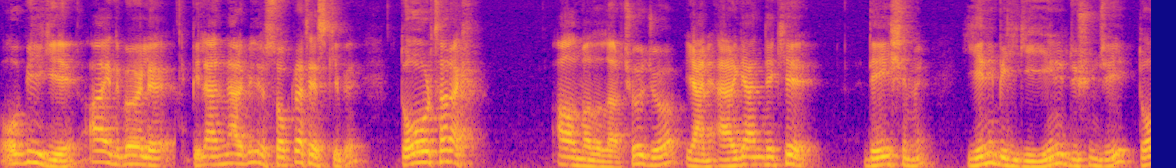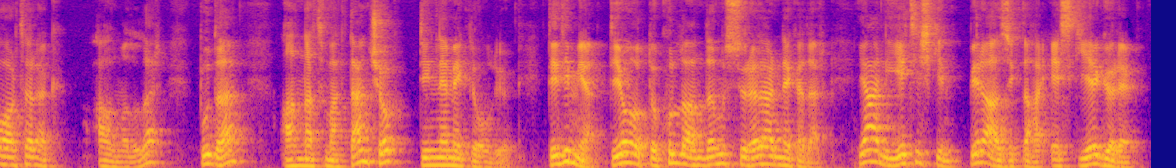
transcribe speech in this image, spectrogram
o bilgiyi aynı böyle bilenler bilir Sokrates gibi doğurtarak almalılar çocuğu. Yani ergendeki değişimi yeni bilgiyi, yeni düşünceyi doğurtarak almalılar. Bu da anlatmaktan çok dinlemekle oluyor. Dedim ya diyalogda kullandığımız süreler ne kadar? Yani yetişkin birazcık daha eskiye göre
